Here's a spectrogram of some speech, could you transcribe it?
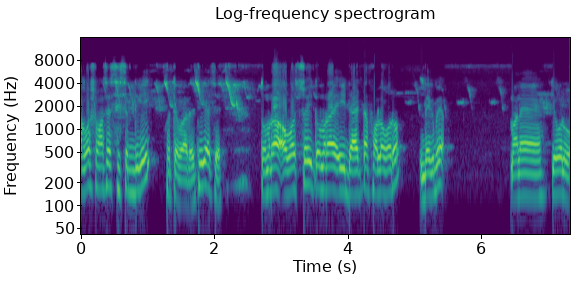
আগস্ট মাসের শেষের দিকেই হতে পারে, ঠিক আছে? তোমরা অবশ্যই তোমরা এই ডায়েটটা ফলো করো, দেখবে মানে কি বলব,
